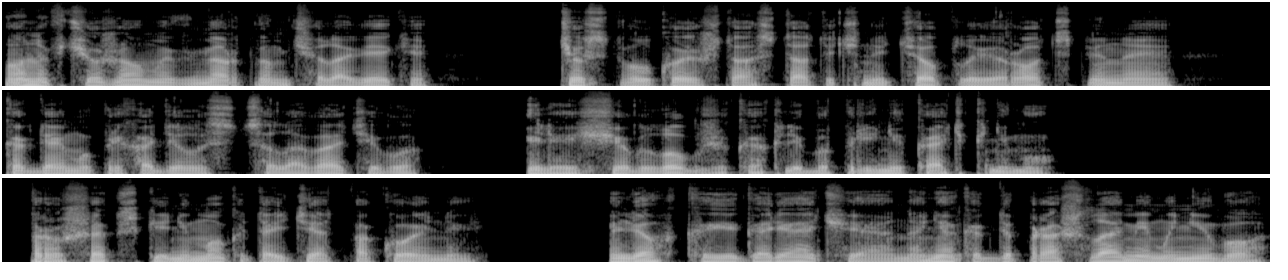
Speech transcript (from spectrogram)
Он и в чужом, и в мертвом человеке чувствовал кое-что остаточно теплое и родственное, когда ему приходилось целовать его или еще глубже как-либо приникать к нему. Прошепский не мог отойти от покойной. Легкая и горячая, она некогда прошла мимо него.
